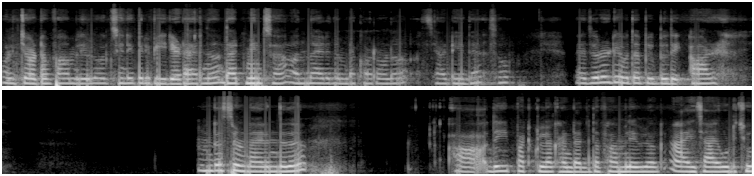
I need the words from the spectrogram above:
ഒളിച്ചോട്ടം ഫാമിലി വ്ളോഗ്സിന്റെ ഒരു പീരിയഡ് ആയിരുന്നു ദാറ്റ് മീൻസ് അന്നായിരുന്നു നമ്മുടെ കൊറോണ സ്റ്റാർട്ട് ചെയ്തത്. So majority of the people the are interest ഉണ്ടായിരുന്നത് അത് ഈ പർട്ടിക്കുലർ കണ്ടന്റ് ഫാമിലി വ്ലോഗ് ആയി ചായ കുടിച്ചു.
